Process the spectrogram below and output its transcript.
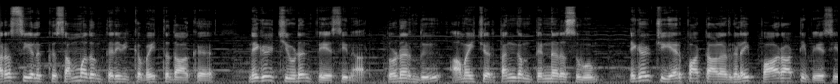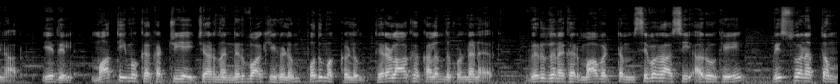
அரசியலுக்கு சம்மதம் தெரிவிக்க வைத்ததாக நிகழ்ச்சியுடன் பேசினார். தொடர்ந்து அமைச்சர் தங்கம் தென்னரசுவும் நிகழ்ச்சி ஏற்பாட்டாளர்களை பாராட்டி பேசினார். இதில் மதிமுக கட்சியைச் சேர்ந்த நிர்வாகிகளும் பொதுமக்களும் திரளாக கலந்து கொண்டனர். விருதுநகர் மாவட்டம் சிவகாசி அருகே விஸ்வநத்தம்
